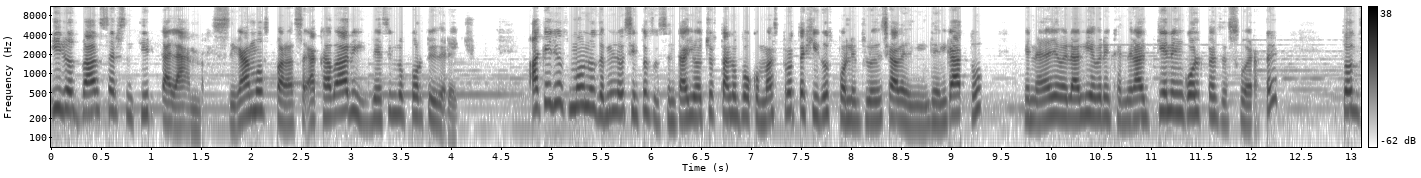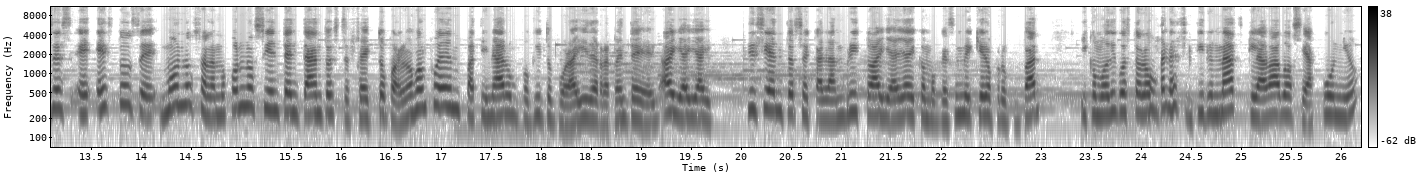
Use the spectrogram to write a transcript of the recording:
y los va a hacer sentir calambres, digamos, para acabar y decirlo corto y derecho. Aquellos monos de 1968 están un poco más protegidos por la influencia del, gato, que en el año de la liebre en general tienen golpes de suerte. Entonces, eh, estos eh, monos a lo mejor no sienten tanto este efecto, pero a lo mejor pueden patinar un poquito por ahí de repente, ay, ay, ay, sí siento ese calambrito, ay, ay, ay, como que sí me quiero preocupar. Y como digo, esto lo van a sentir más clavado hacia junio,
